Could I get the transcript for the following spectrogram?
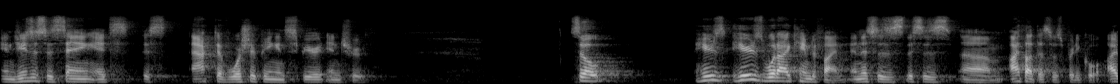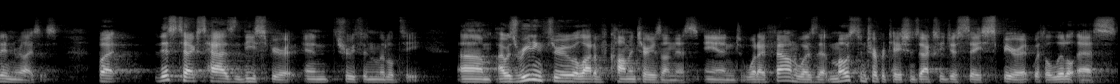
And Jesus is saying it's this act of worshiping in spirit and truth. So here's, here's what I came to find. And this is, this is um, I thought this was pretty cool. I didn't realize this. But this text has the spirit and truth in little t. Um, I was reading through a lot of commentaries on this, and what I found was that most interpretations actually just say spirit with a little s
